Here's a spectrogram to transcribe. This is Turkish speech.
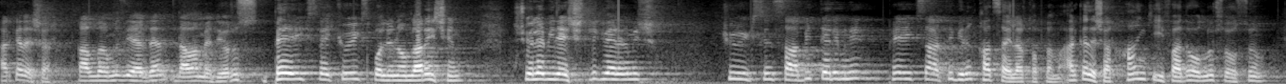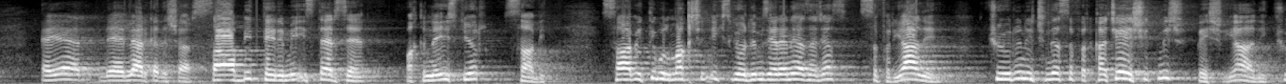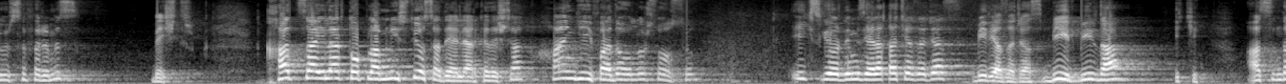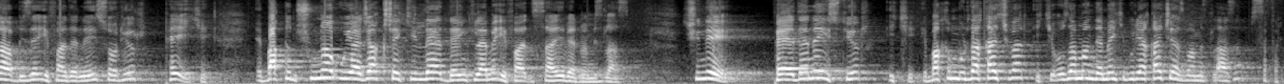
Arkadaşlar kaldığımız yerden devam ediyoruz. Px ve qx polinomları için şöyle bir eşitlik verilmiş. qx'in sabit terimini px artı 1'in katsayılar toplamı. Arkadaşlar hangi ifade olursa olsun eğer değerli arkadaşlar sabit terimi isterse bakın ne istiyor? Sabit. Sabiti bulmak için x gördüğümüz yere ne yazacağız? 0. Yani q'nun içinde 0 kaça eşitmiş? 5. Yani q sıfırımız 5'tir. Katsayılar toplamını istiyorsa değerli arkadaşlar hangi ifade olursa olsun x gördüğümüz yere kaç yazacağız? 1 yazacağız. 1, 1 daha 2. Aslında bize ifade neyi soruyor? P2. E bakın şuna uyacak şekilde denkleme ifade sayı vermemiz lazım. Şimdi P'de ne istiyor? 2. E bakın burada kaç var? 2. O zaman demek ki buraya kaç yazmamız lazım? 0.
